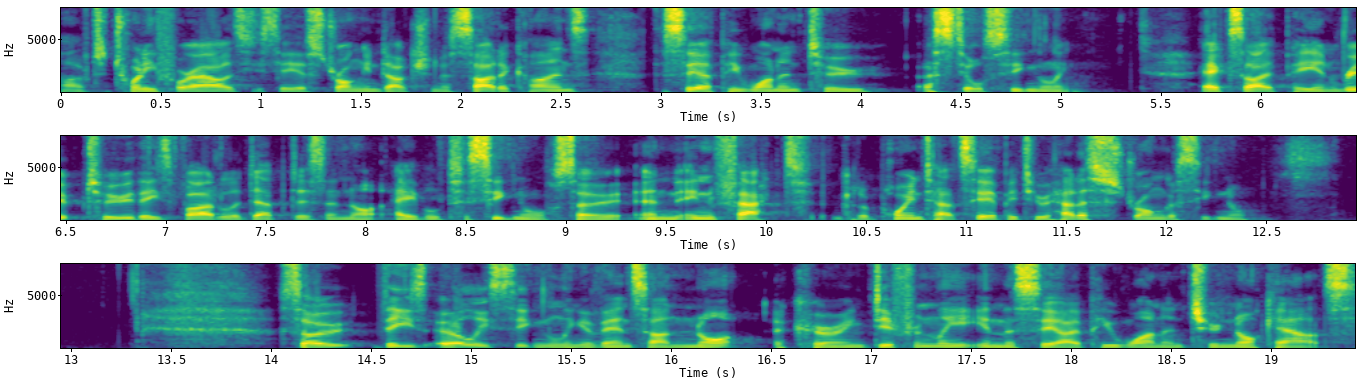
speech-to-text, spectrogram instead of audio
after 24 hours, you see a strong induction of cytokines. The CRP1 and 2 are still signaling. XIP and RIP2, these vital adapters, are not able to signal. So, and in fact, I've got to point out, CRP2 had a stronger signal. So these early signaling events are not occurring differently in the CIP1 and 2 knockouts.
